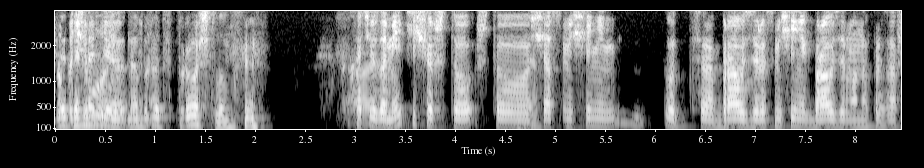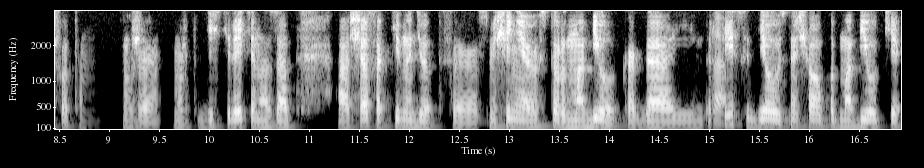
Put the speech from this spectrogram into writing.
Ну, Это наоборот, в прошлом. Хочу А, заметить еще, что, что Да. сейчас смещение от э, браузера, смещение к браузерам, оно произошло там уже, может быть, десятилетия назад, а сейчас активно идет э, смещение в сторону мобилок, когда и интерфейсы делают сначала под мобилки,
